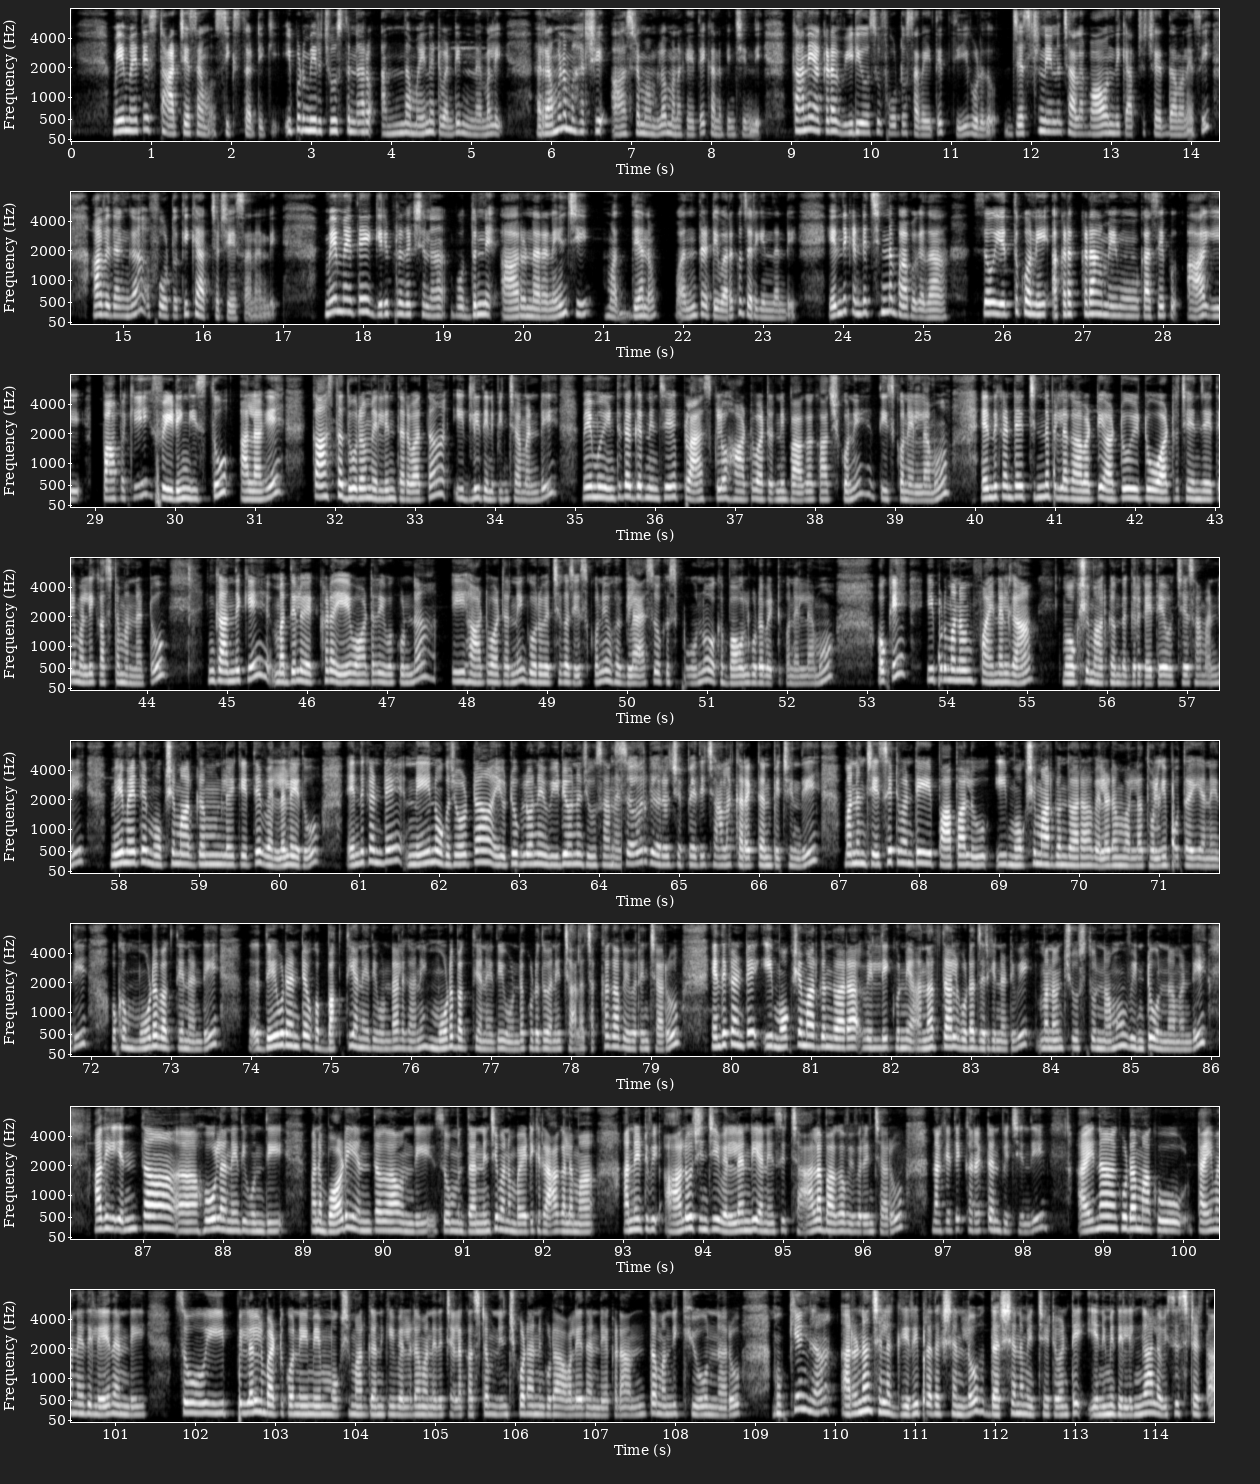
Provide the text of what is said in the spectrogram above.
మేమైతే స్టార్ట్ చేశాము 6:30కి. ఇప్పుడు మీరు చూస్తున్నారు అందమైనటువంటి నెమలి. రమణ మహర్షి ఆశ్రమంలో మనకైతే కనిపించింది. కానీ అక్కడ వీడియోస్, ఫోటోస్ అవైతే తీయకూడదు. జస్ట్ నేను చాలా బాగుంది క్యాప్చర్ చేద్దామనేసి ఆ విధంగా ఫోటోకి క్యాప్చర్ చేశానండి. మేమైతే గిరి ప్రదక్షిణ పొద్దున్నే 6:30 నుంచి మధ్యాహ్నం 1:30 వరకు జరిగిందండి. ఎందుకంటే చిన్న పాప కదా సో, ఎత్తుకొని అక్కడక్కడ మేము కాసేపు ఆగి పాపకి ఫీడింగ్ ఇస్తూ, అలాగే కాస్త దూరం వెళ్ళిన తర్వాత ఇడ్లీ తినిపించామండి. మేము ఇంటి దగ్గర నుంచే ఫ్లాస్క్‌లో హాట్ వాటర్‌ని బాగా కాచుకొని తీసుకొని వెళ్ళాము ఎందుకంటే చిన్న పిల్ల అటు ఇటు వాటర్ చేంజ్ అయితే మళ్ళీ కష్టం అన్నట్టు. ఇంకా అందుకే మధ్యలో ఎక్కడ ఏ వాటర్ ఇవ్వకుండా ఈ హాట్ వాటర్‌ని గోరువెచ్చగా చేసుకొని ఒక గ్లాసు, ఒక స్పూను, ఒక బౌల్ కూడా పెట్టుకొని వెళ్ళాము ఓకే. ఇప్పుడు మనం ఫైనల్‌గా మోక్ష మార్గం దగ్గరకైతే వచ్చేసామండి. మేమైతే మోక్ష మార్గంలోకి అయితే వెళ్ళలేదు. ఎందుకంటే నేను ఒక చోట యూట్యూబ్‌లోనే వీడియోని చూసాను. సార్ గారు చెప్పేది చాలా కరెక్ట్ అనిపించింది. మనం చేసేటువంటి పాపాలు ఈ మోక్ష మార్గం ద్వారా వెళ్ళడం వల్ల తొలగిపోతాయి అనేది ఒక మూఢభక్తేనండి. దేవుడంటే ఒక భక్తి అనేది ఉండాలి కానీ మూఢభక్తి అనేది ఉండకూడదు అని చాలా చక్కగా వివరించారు. ఎందుకంటే ఈ మోక్ష మార్గం ద్వారా వెళ్ళి కొన్ని అనర్థాలు కూడా జరిగినటివి మనం చూస్తున్నాము, వింటూ ఉన్నామండి. అది ఎంత హోల్ అనేది ఉంది, మన బాడీ ఎంతగా ఉంది, సో, దాని నుంచి మనం బయటికి రాగలమా అనేటివి ఆలోచించి వెళ్ళండి అనేసి చాలా బాగా వివరించారు. నాకైతే కరెక్ట్ అనిపించింది. అయినా కూడా మాకు టైం అనేది లేదండి. సో, ఈ పిల్లల్ని పట్టుకొని మేము మోక్ష మార్గానికి వెళ్ళడం అనేది చాలా కష్టం. నించుకోవడానికి కూడా అవ్వలేదండి అక్కడ. అంతమంది క్యూ ఉన్నారు. ముఖ్యంగా అరుణాచల గిరి ప్రదక్షిణలో దర్శనం ఇచ్చేటువంటి ఎనిమిది లింగాల విశిష్టత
